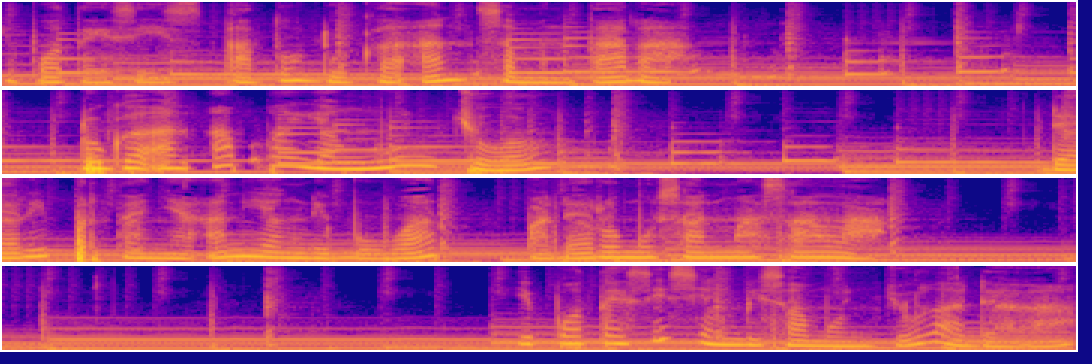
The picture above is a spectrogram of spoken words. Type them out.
hipotesis atau dugaan sementara. Dugaan apa yang muncul dari pertanyaan yang dibuat pada rumusan masalah. Hipotesis yang bisa muncul adalah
